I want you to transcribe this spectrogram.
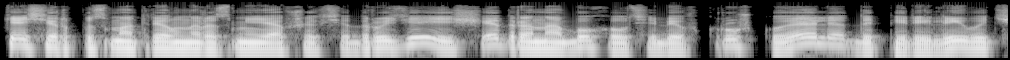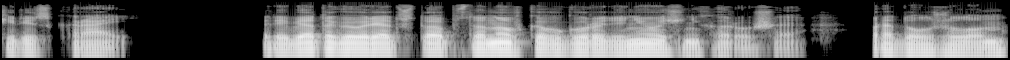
Кесер посмотрел на рассмеявшихся друзей и щедро набухал себе в кружку Эля до перелива через край. «Ребята говорят, что обстановка в городе не очень хорошая», — продолжил он,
